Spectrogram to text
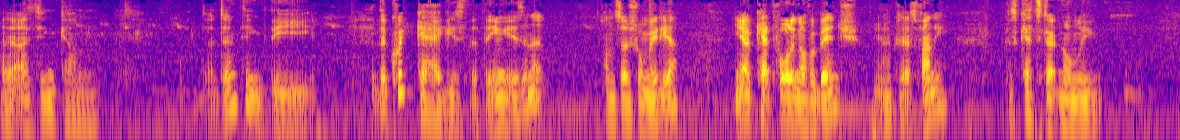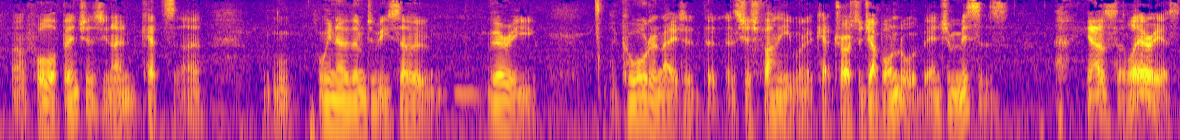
I, I think um, I don't think the the quick gag is the thing, isn't it? On social media, you know, cat falling off a bench, you know, because that's funny. Because cats don't normally uh, fall off benches, you know. Cats, uh, we know them to be so very coordinated that it's just funny when a cat tries to jump onto a bench and misses. you know, it's hilarious.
